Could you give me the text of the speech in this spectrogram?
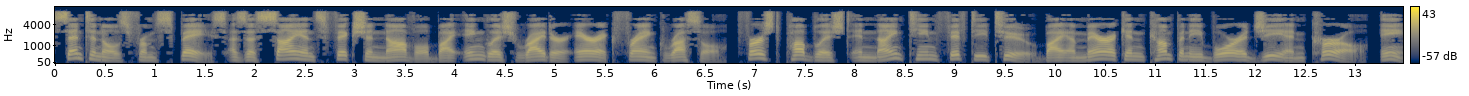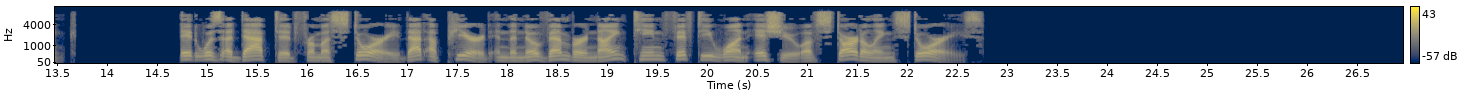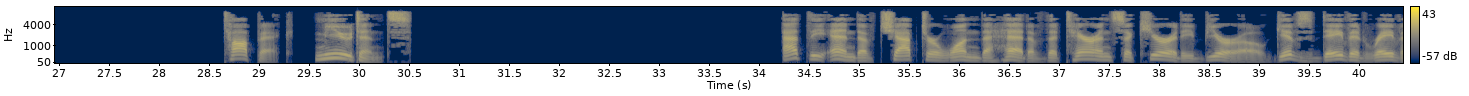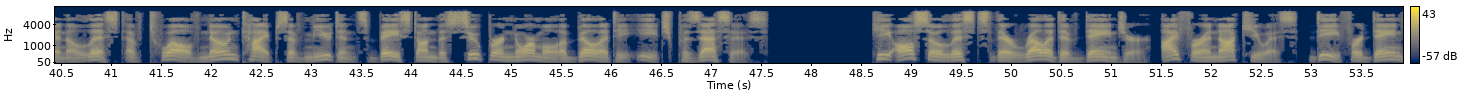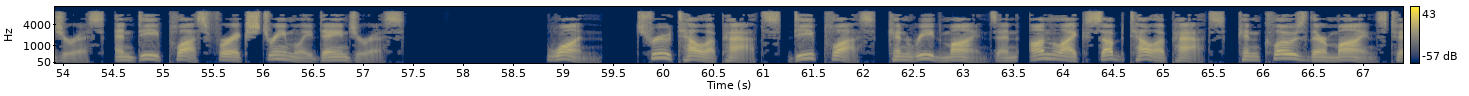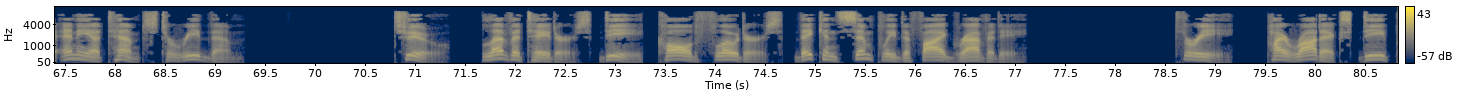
Sentinels from Space is a science fiction novel by English writer Eric Frank Russell, first published in 1952 by American company Bouregy and Curl, Inc. It was adapted from a story that appeared in the November 1951 issue of Startling Stories. Topic Mutants At the end of Chapter 1 the head of the Terran Security Bureau gives David Raven a list of 12 known types of mutants based on the supernormal ability each possesses. He also lists their relative danger, I for innocuous, D for dangerous, and D plus for extremely dangerous. 1. True telepaths D+, can read minds and, unlike sub-telepaths, can close their minds to any attempts to read them. 2. Levitators D, called floaters, they can simply defy gravity. 3. Pyrotics D+,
